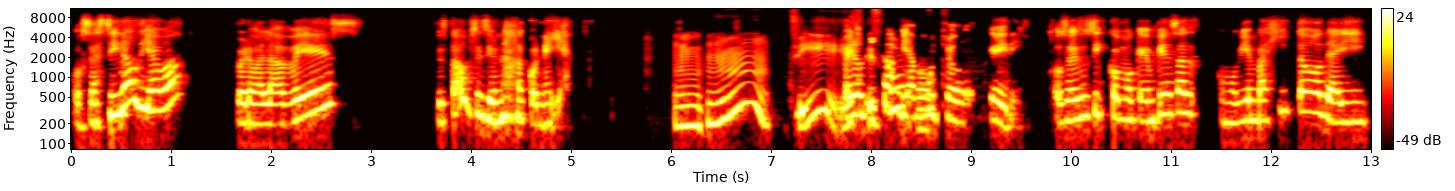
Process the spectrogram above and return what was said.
O sea, sí la odiaba, pero a la vez estaba obsesionada con ella. Uh -huh. Sí, pero es, sí es cambia como... mucho Katie. O sea, eso sí, como que empieza como bien bajito, de ahí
